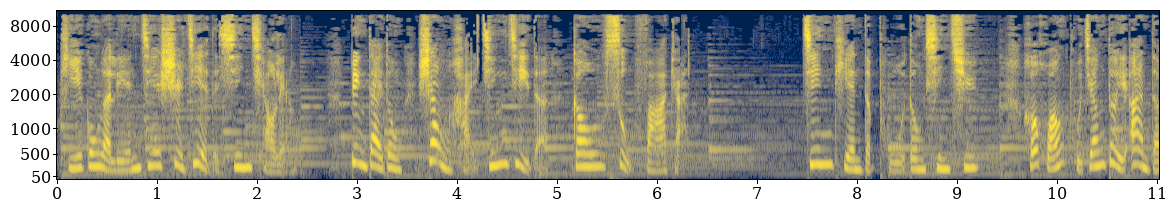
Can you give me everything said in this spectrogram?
提供了连接世界的新桥梁，并带动上海经济的高速发展。今天的浦东新区和黄浦江对岸的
